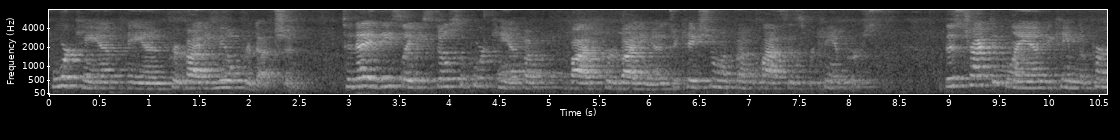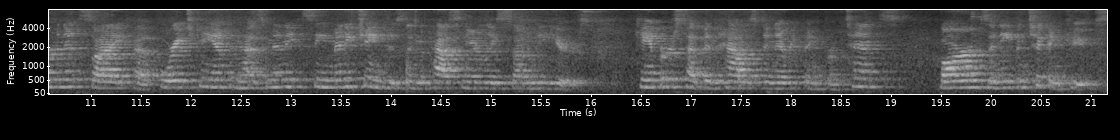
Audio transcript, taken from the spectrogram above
for camp, and providing meal production. Today, these ladies still support camp by providing educational and fun classes for campers. This tract of land became the permanent site of 4-H camp and has many, seen many changes in the past nearly 70 years. Campers have been housed in everything from tents, barns, and even chicken coops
